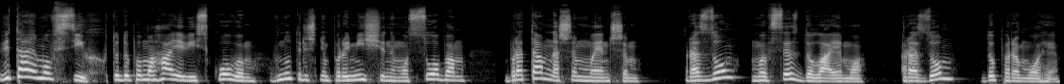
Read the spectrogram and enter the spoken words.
Вітаємо всіх, хто допомагає військовим, внутрішньо переміщеним особам, братам нашим меншим. Разом ми все здолаємо. Разом до перемоги.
